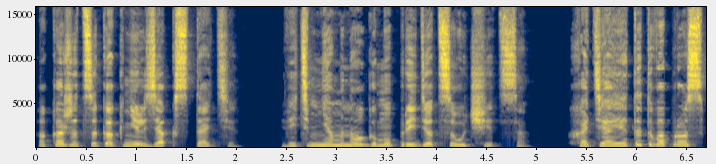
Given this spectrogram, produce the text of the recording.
окажется как нельзя кстати. Ведь мне многому придется учиться. Хотя этот вопрос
